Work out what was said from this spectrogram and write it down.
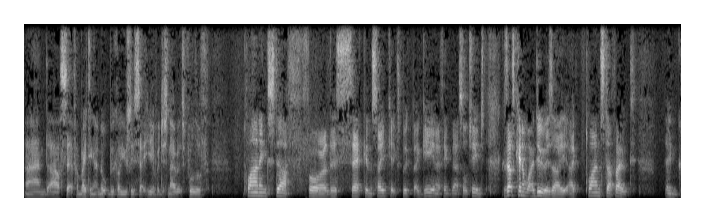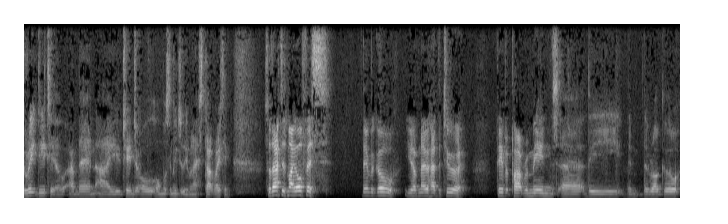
and I'll sit if I'm writing a notebook. I'll usually sit here, but just now it's full of planning stuff for this second sidekicks book but again i think that's all changed because that's kind of what i do is I, I plan stuff out in great detail and then i change it all almost immediately when i start writing so that is my office there we go you have now had the tour favorite part remains uh, the, the the rug though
